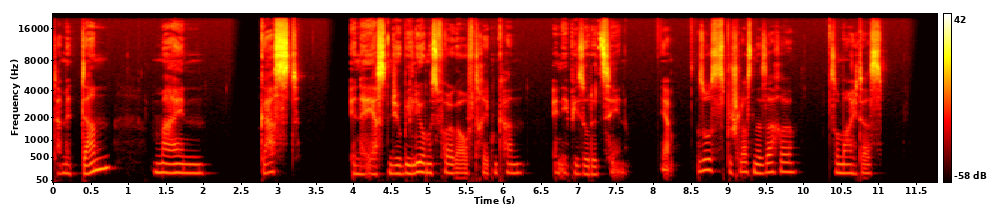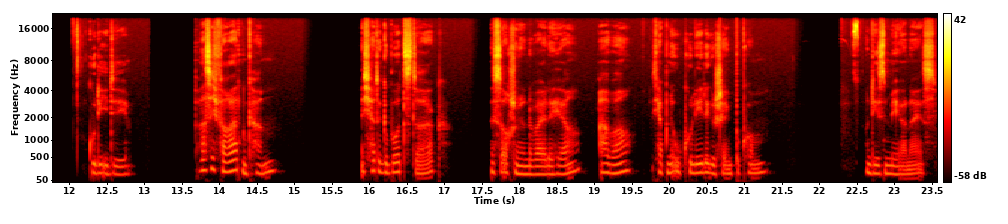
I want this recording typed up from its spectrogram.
damit dann mein Gast in der ersten Jubiläumsfolge auftreten kann, in Episode 10. Ja, so ist es beschlossene Sache. So mache ich das. Gute Idee. Was ich verraten kann, ich hatte Geburtstag, ist auch schon eine Weile her, aber ich habe eine Ukulele geschenkt bekommen. Und die ist mega nice.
